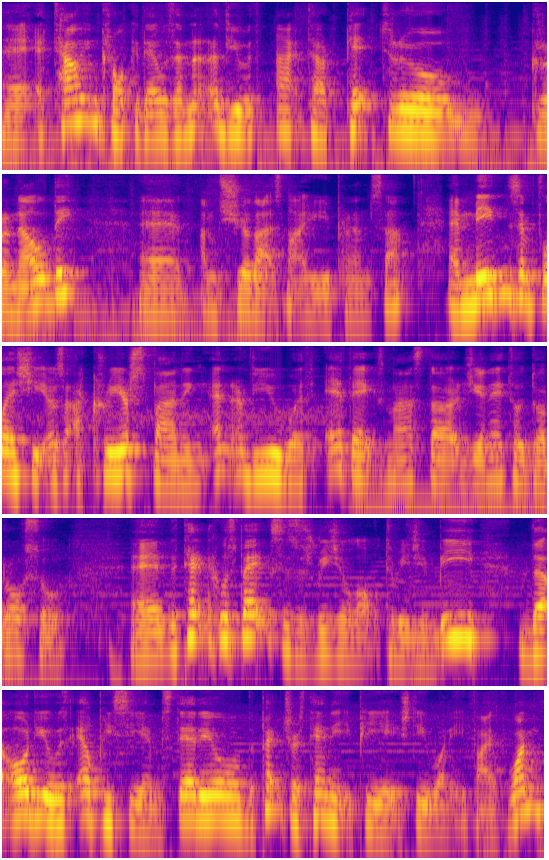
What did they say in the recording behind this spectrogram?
Uh, Italian Crocodiles, an interview with actor Pietro Grinaldi. Uh, I'm sure that's not how you pronounce that. And Maidens and Flesh Eaters, a career spanning interview with FX master Giannetto De Rossi. Um, the technical specs this is region lock to region B. The audio is LPCM stereo. The picture is 1080p HD 185.1.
